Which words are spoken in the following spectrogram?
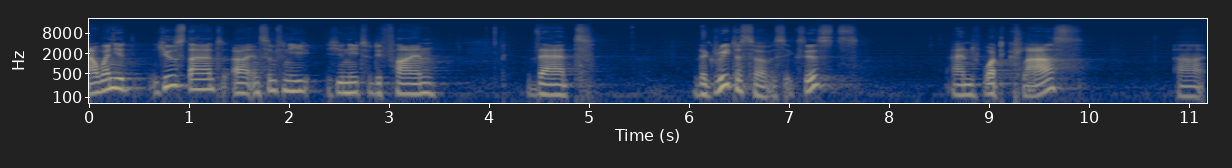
Now, when you use that uh, in Symfony, you need to define that the greeter service exists and what class uh,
